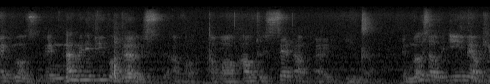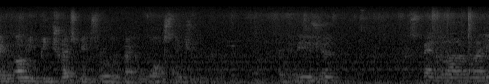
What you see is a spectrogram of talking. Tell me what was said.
at most, and not many people knows about, about how to set up an email. And most of the email can only be transmitted through like a workstation. Maybe you should spend a lot of money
